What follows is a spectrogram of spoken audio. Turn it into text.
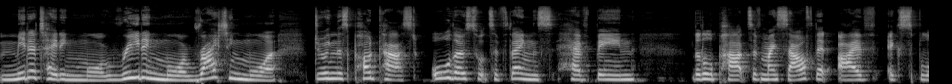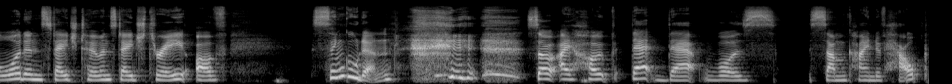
meditating more, reading more, writing more, doing this podcast, all those sorts of things have been little parts of myself that I've explored in stage two and stage three of singledom. so I hope that that was some kind of help.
